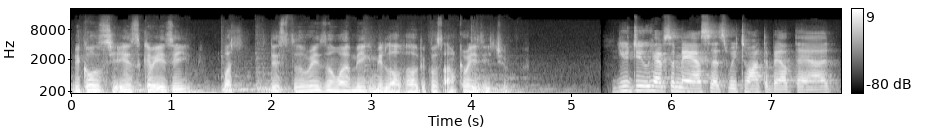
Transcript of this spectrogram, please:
because she is crazy, but this is the reason why making me love her because I'm crazy too. You do have some assets. We talked about that.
